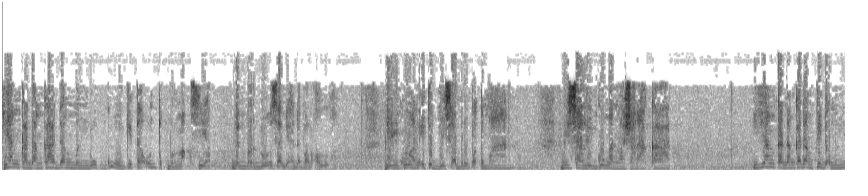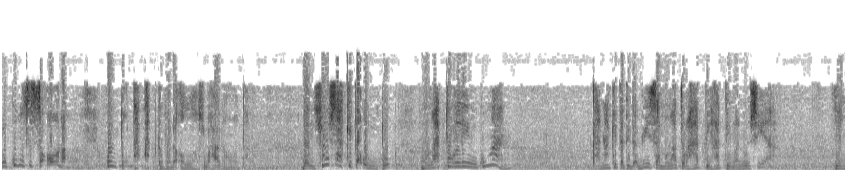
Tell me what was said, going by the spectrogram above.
yang kadang-kadang mendukung kita untuk bermaksiat dan berdosa di hadapan Allah. Lingkungan itu bisa berupa teman, bisa lingkungan masyarakat yang kadang-kadang tidak mendukung seseorang untuk taat kepada Allah Subhanahu wa taala. Dan susah kita untuk mengatur lingkungan karena kita tidak bisa mengatur hati-hati manusia. Yang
